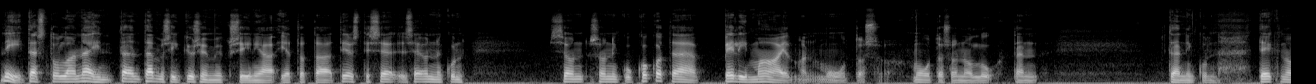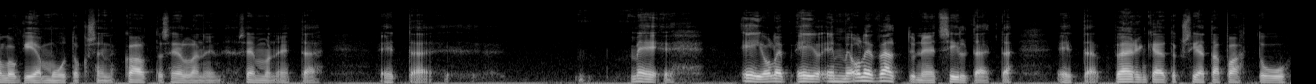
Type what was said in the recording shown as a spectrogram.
Niin, tässä tullaan näihin tä- tämmöisiin kysymyksiin ja, ja tota, tietysti se, se on, niin kuin, se on, se on niin kuin koko tämä pelimaailman muutos, muutos on ollut tämän, tämän niin kuin teknologian muutoksen kautta sellainen, semmoinen, että, että me ei ole, ei, emme ole välttyneet siltä, että, että väärinkäytöksiä tapahtuu,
